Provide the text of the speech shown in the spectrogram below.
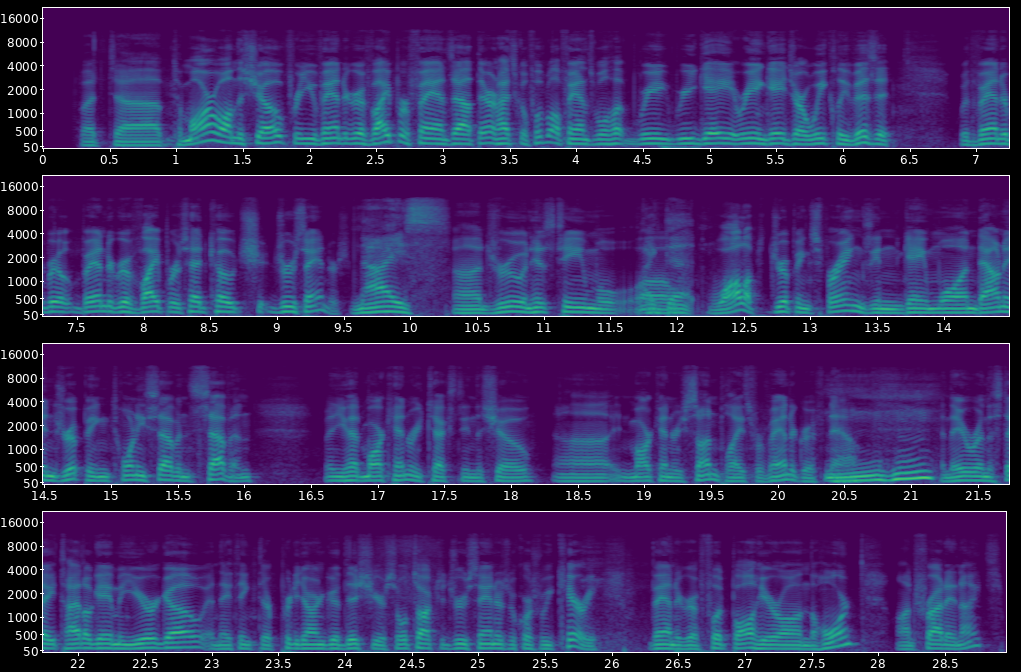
But uh, tomorrow on the show, for you Vandegrift Viper fans out there and high school football fans, we'll re- engage our weekly visit with Vanderbilt, Vandegrift Vipers head coach Drew Sanders. Nice. Uh, Drew and his team will, Like uh, that. walloped Dripping Springs in game one, down in Dripping 27 7. And you had Mark Henry texting the show. Uh, Mark Henry's son plays for Vandegrift now. Mm-hmm. And they were in the state title game a year ago, and they think they're pretty darn good this year. So we'll talk to Drew Sanders. Of course, we carry Vandegrift football here on the Horn on Friday nights.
